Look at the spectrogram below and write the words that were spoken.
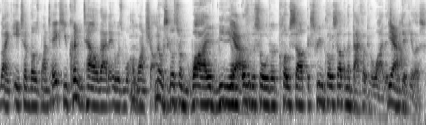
like each of those one takes, you couldn't tell that it was a mm. one shot. No, because it goes from wide, medium, Yeah. over the shoulder, close up, extreme close up, and then back out to a wide. It's Yeah. ridiculous.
